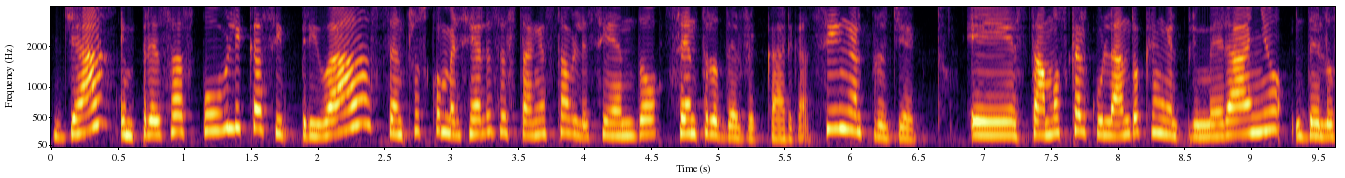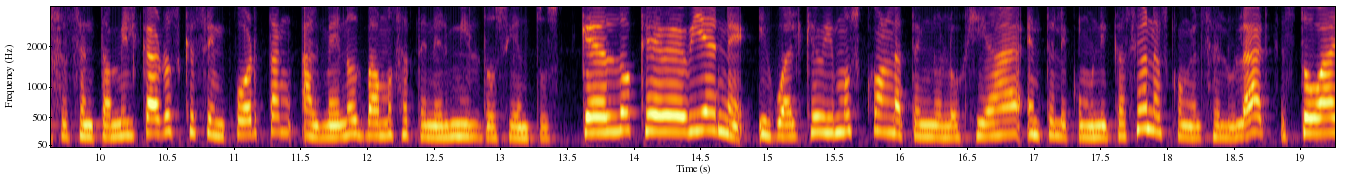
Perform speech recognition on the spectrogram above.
ya empresas públicas y privadas, centros comerciales están estableciendo centros de recarga sin el proyecto. Eh, estamos calculando que en el primer año de los 60 mil carros que se importan, al menos vamos a tener 1.200. ¿Qué es lo que viene? Igual que vimos con la tecnología en telecomunicaciones, con el celular. Esto va,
